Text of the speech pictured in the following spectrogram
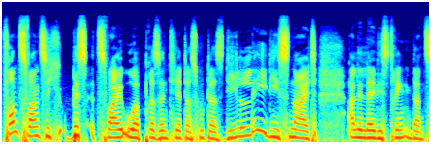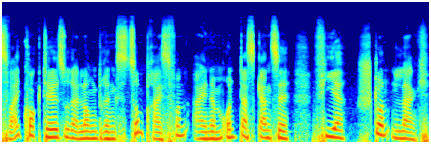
von 20 bis 2 Uhr präsentiert das Hutas die Ladies Night. Alle Ladies trinken dann zwei Cocktails oder Longdrinks zum Preis von einem und das Ganze vier Stunden lang.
